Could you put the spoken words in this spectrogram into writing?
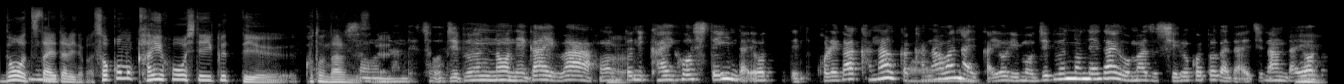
どう伝えたらいいのか、そこも解放していくっていうことになるんですそうね。なんです。そう、自分の願いは本当に解放していいんだよって、これが叶うか叶わないかよりも自分の願いをまず知ることが大事なんだよっ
